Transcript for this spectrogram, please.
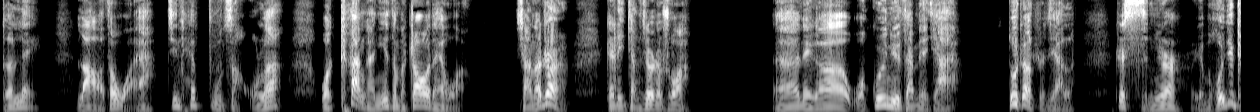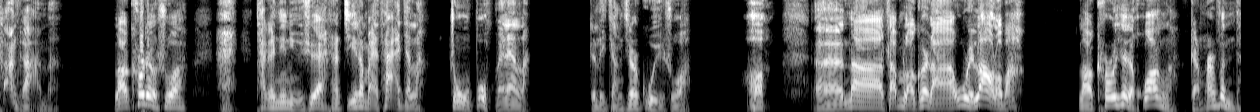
得嘞，老子我呀，今天不走了，我看看你怎么招待我。想到这儿，这李将军就说：“呃，那个我闺女在没在家呀？多长时间了？这死妞也不回去看看俺们。”老抠就说：“哎，他跟你女婿上集上买菜去了，中午不回来了。”这李将军故意说。好，呃，那咱们老哥俩屋里唠唠吧。老抠一下就慌了，赶忙问他：“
